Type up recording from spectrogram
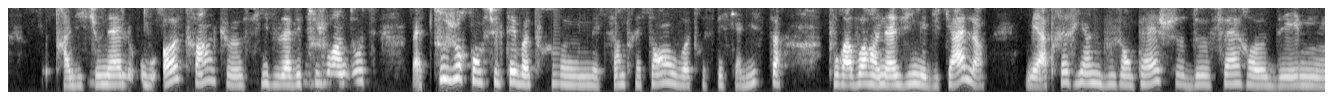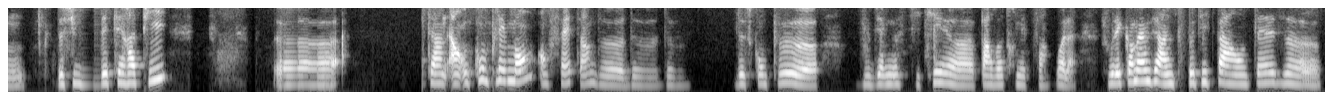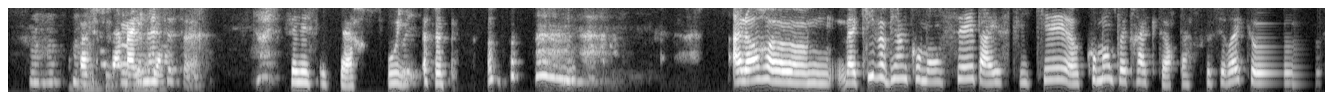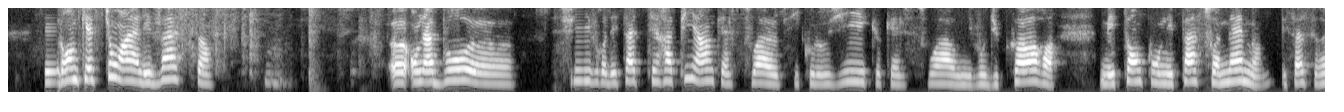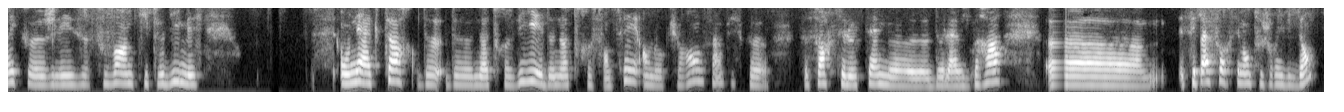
traditionnel ou autre, hein, que si vous avez toujours un doute, bah, toujours consulter votre médecin traitant ou votre spécialiste pour avoir un avis médical. Mais après, rien ne vous empêche de faire euh, des, de suivre des thérapies euh, en complément en fait hein, de, de, de, ce qu'on peut euh, vous diagnostiquer par votre médecin. Voilà. Je voulais quand même faire une petite parenthèse. Mmh c'est nécessaire. C'est nécessaire, oui. Alors, euh, bah, qui veut bien commencer par expliquer euh, comment on peut être acteur? Parce que c'est vrai que c'est une grande question, hein, elle est vaste. Euh, on a beau suivre des tas de thérapies, hein, qu'elles soient psychologiques, qu'elles soient au niveau du corps, mais tant qu'on n'est pas soi-même, et ça c'est vrai que je l'ai souvent un petit peu dit, mais on est acteur de, notre vie et de notre santé, en l'occurrence, hein, puisque ce soir c'est le thème euh, de la Vibra. Euh, c'est pas forcément toujours évident,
